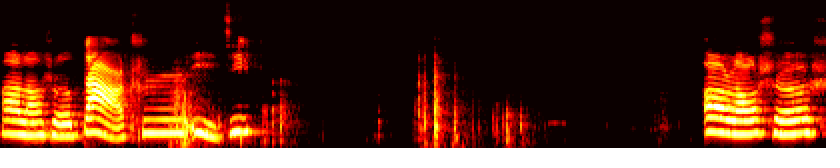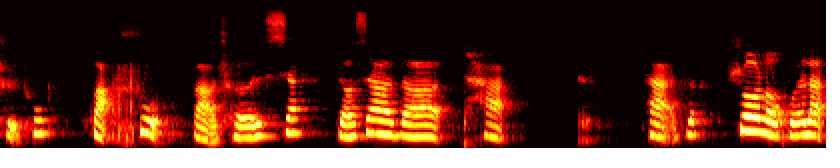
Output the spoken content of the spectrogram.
二郎神大吃一惊，二郎神使出法术，把丞相脚下的毯毯子收了回来。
